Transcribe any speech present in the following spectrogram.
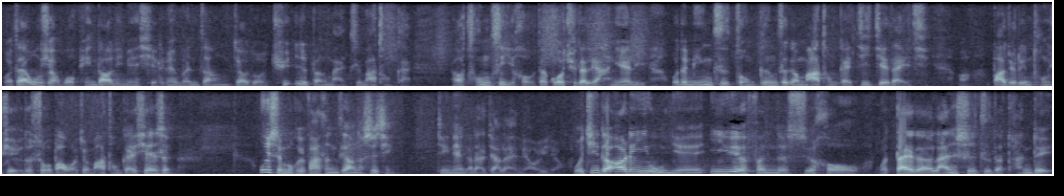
我在吴晓波频道里面写了一篇文章，叫做《去日本买只马桶盖》。然后从此以后，在过去的两年里，我的名字总跟这个马桶盖机接在一起啊。八九零同学有的时候把我叫马桶盖先生。为什么会发生这样的事情？今天跟大家来聊一聊。我记得二零一五年一月份的时候，我带着蓝狮子的团队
